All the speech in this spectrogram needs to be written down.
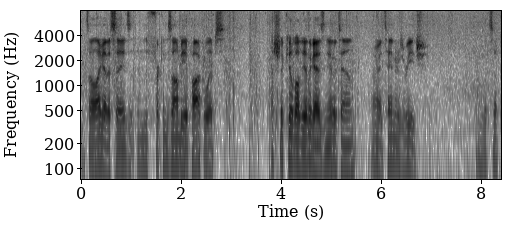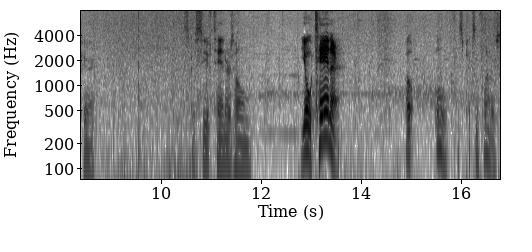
That's all I gotta say. It's in the frickin' zombie apocalypse. I should have killed all the other guys in the other town. Alright, Tanner's Reach. Oh, what's up here? Let's go see if Tanner's home. Yo, Tanner! Oh, let's pick some flowers.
